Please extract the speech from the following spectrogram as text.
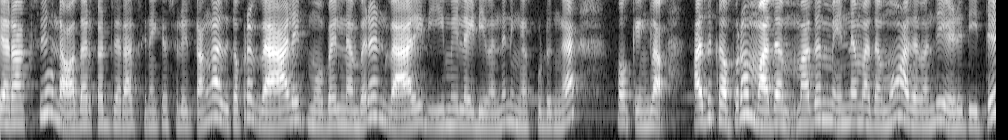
xerox and Aadhaar card xerox இணைக்க சொல்லியிருக்காங்க. அதுக்கப்புறம் valid mobile number and valid email ID வந்து நீங்கள் கொடுங்க ஓகேங்களா அதுக்கப்புறம் மதம் மதம் என்ன மதமோ அதை வந்து எழுதிட்டு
